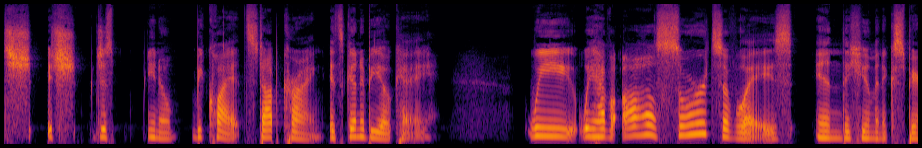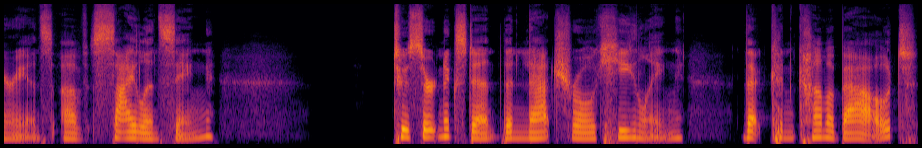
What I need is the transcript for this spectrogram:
shh, shh, just, you know, be quiet, stop crying. It's going to be okay. We, we have all sorts of ways in the human experience of silencing to a certain extent the natural healing that can come about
